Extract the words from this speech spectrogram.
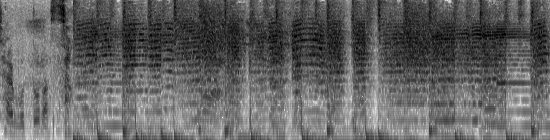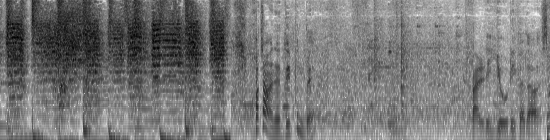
잘 못 돌았어. 화장 안 해도 이쁜데? 빨리 요리가 나왔어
